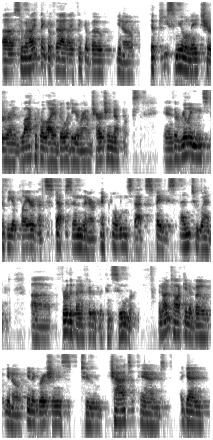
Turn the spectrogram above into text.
Uh, so when i think of that i think about you know the piecemeal nature and lack of reliability around charging networks and there really needs to be a player that steps in there and owns that space end to end uh, for the benefit of the consumer. And I'm talking about, you know, integrations to chat and again,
